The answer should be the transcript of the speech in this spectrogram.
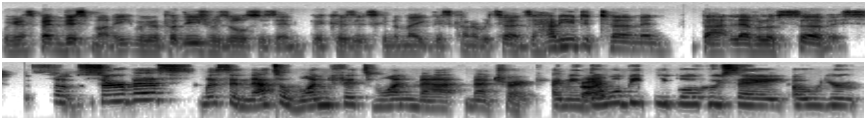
we're going to spend this money, we're going to put these resources in because it's going to make this kind of return. So, how do you determine that level of service? So, service, listen, that's a one fits one mat metric. I mean, right. there will be people who say, oh, you're,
